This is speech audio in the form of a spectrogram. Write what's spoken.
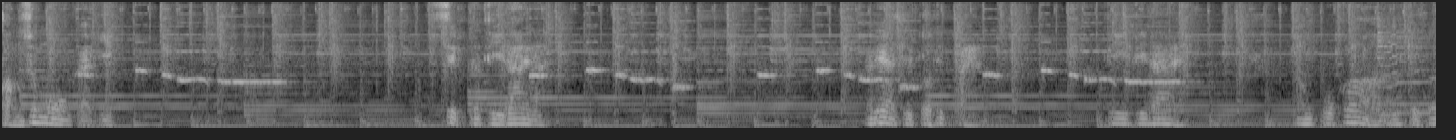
สองชั่วโมงกับอีกสิบนาทีได้นะ อันนี้คือตัวที่แปดที่ที่ได้น้องปุ๊กก็รู้สึกก็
